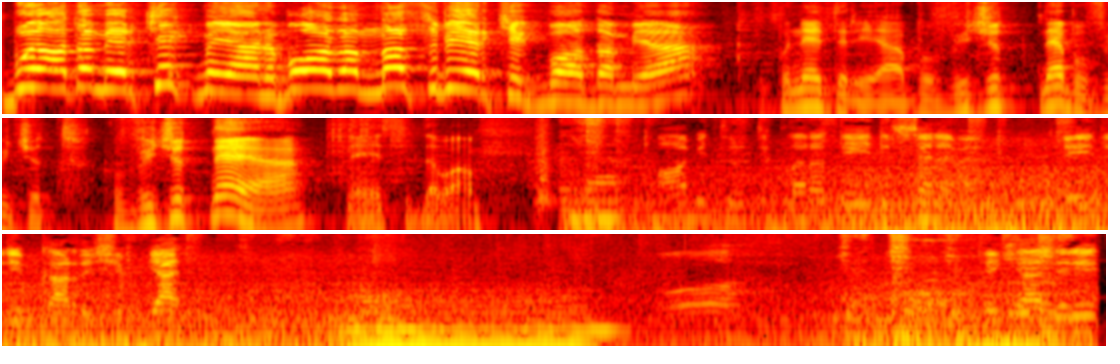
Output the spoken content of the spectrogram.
Bu adam erkek mi yani? Bu adam nasıl bir erkek bu adam ya? Bu nedir ya? Bu vücut ne bu vücut? Bu vücut ne ya? Neyse devam. Abi tırtıklara değdirsene be. Değdireyim kardeşim gel. Oh. Tekerleri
